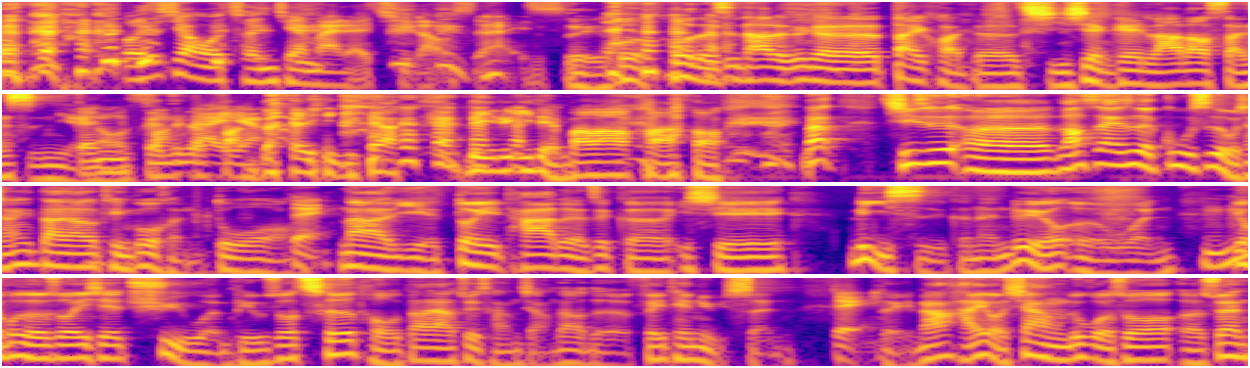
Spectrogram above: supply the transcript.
我是希望我存钱买得起劳斯莱斯，对，或或者是他的这个贷款的期限可以拉到三十年哦，跟这个房贷一样，利率一点八八八哦。那其实呃，劳斯莱斯的故事，我相信大家都听过很多哦，对，那也对他的这个一些。历史可能略有耳闻，又或者说一些趣闻，比如说车头大家最常讲到的飞天女神，对。对，然后还有像如果说呃，虽然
